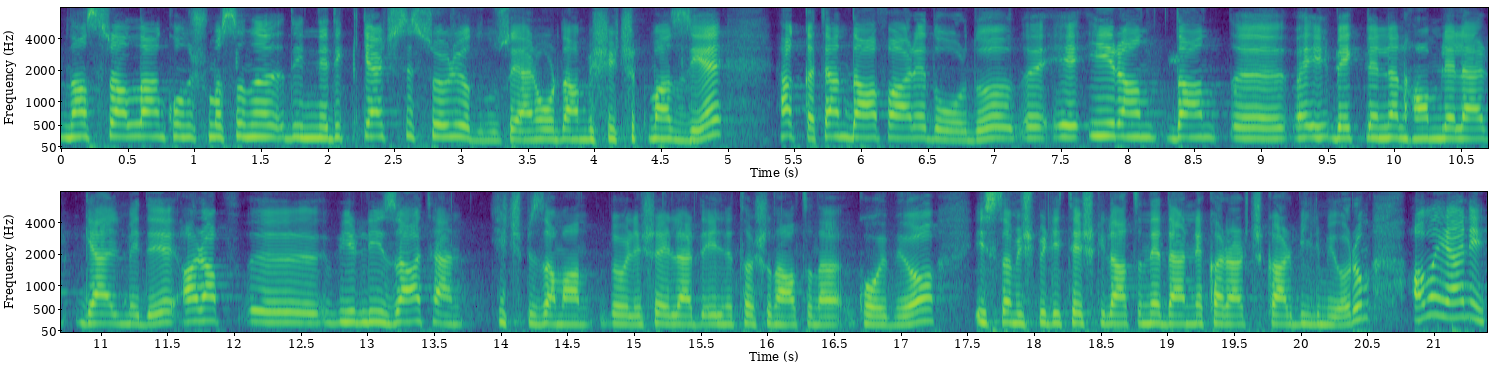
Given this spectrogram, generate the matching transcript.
Nasrallah'ın konuşmasını dinledik. Gerçi siz söylüyordunuz yani oradan bir şey çıkmaz diye. Hakikaten daha fare doğurdu. Ee, e, İran'dan e, beklenilen hamleler gelmedi. Arap e, Birliği zaten hiçbir zaman böyle şeylerde elini taşın altına koymuyor. İslam İşbirliği Teşkilatı ne der ne karar çıkar bilmiyorum. Ama yani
